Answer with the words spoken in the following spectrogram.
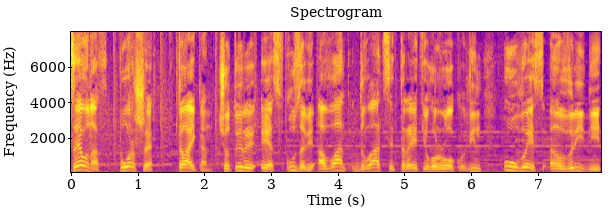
Це у нас Porsche Taycan 4S в кузові Avant 23-го року. Він увесь в рідній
